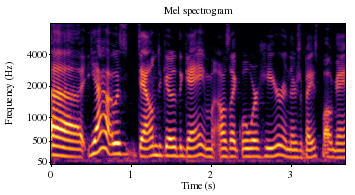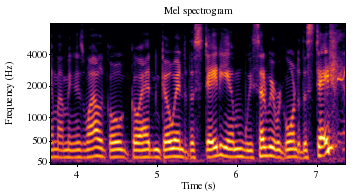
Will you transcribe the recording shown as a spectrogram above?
uh, yeah, I was down to go to the game. I was like, "Well, we're here, and there's a baseball game. I mean, as well go go ahead and go into the stadium." We said we were going to the stadium.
